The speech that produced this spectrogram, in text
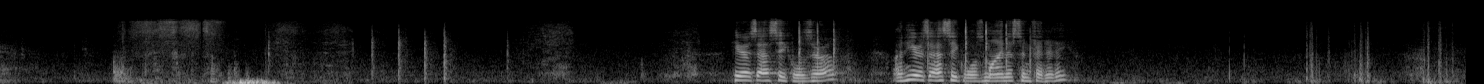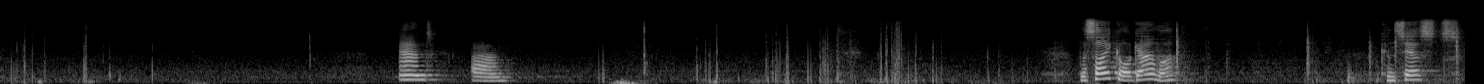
Here's S equals zero, and here's S equals minus infinity. Um, the cycle gamma consists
